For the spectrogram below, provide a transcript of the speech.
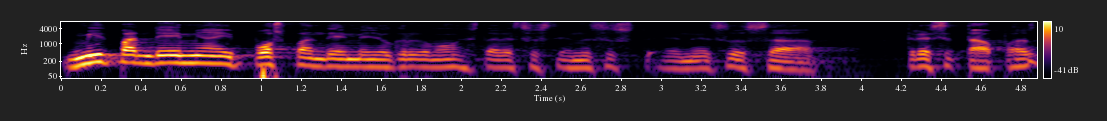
mid pandemia y post pandemia, yo creo que vamos a estar en esas esos, uh, tres etapas.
